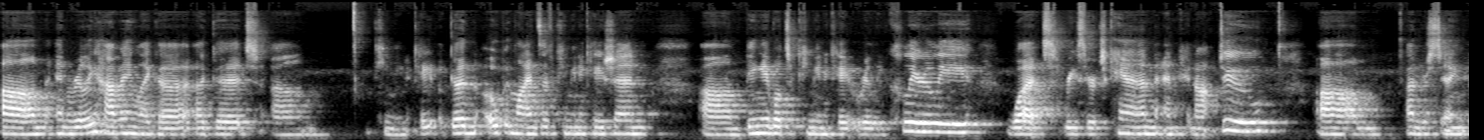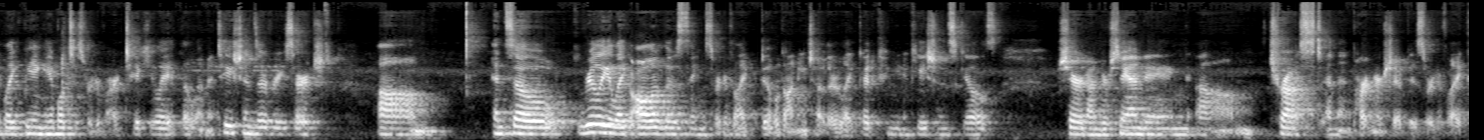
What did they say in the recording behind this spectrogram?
um, and really having like a, a good um, communicate, good open lines of communication. Um, being able to communicate really clearly what research can and cannot do, um, understanding, like being able to sort of articulate the limitations of research. Um, and so, really, like all of those things sort of like build on each other, like good communication skills, shared understanding, um, trust, and then partnership is sort of like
